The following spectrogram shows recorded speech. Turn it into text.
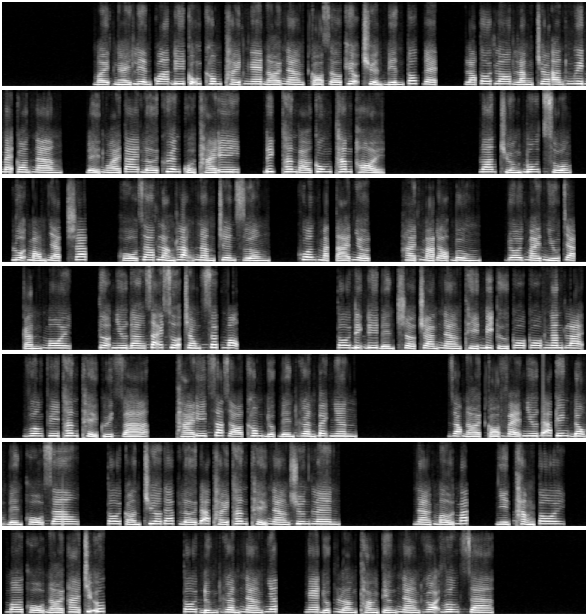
Mấy ngày liền qua đi cũng không thấy nghe nói nàng có dấu hiệu chuyển biến tốt đẹp. Lòng tôi lo lắng cho an nguy mẹ con nàng, để ngoài tai lời khuyên của Thái Y, đích thân vào cung thăm hỏi. Loan trướng buông xuống, lụa mỏng nhạt sắc, hồ dao lẳng lặng nằm trên giường, khuôn mặt tái nhợt, hai má đỏ bừng, đôi mày nhíu chặt, cắn môi, tựa như đang dãi dụa trong giấc mộng. Tôi định đi đến sờ trán nàng thì bị từ cô cô ngăn lại. Vương Phi thân thể quý giá, thái y dặn dò không được đến gần bệnh nhân. Giọng nói có vẻ như đã kinh động đến hồ sao. Tôi còn chưa đáp lời đã thấy thân thể nàng run lên. Nàng mở mắt, nhìn thẳng tôi, mơ hồ nói hai chữ. Tôi đứng gần nàng nhất, nghe được loáng thoáng tiếng nàng gọi vương ra.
